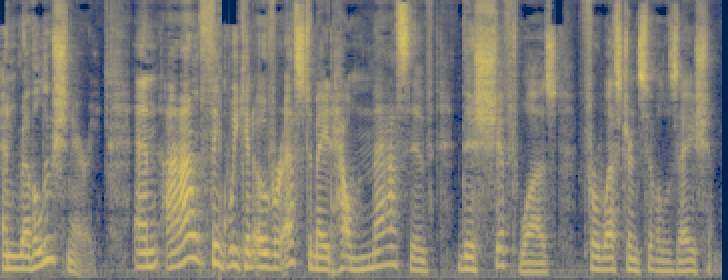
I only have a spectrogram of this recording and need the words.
and revolutionary. And I don't think we can overestimate how massive this shift was for Western civilization.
